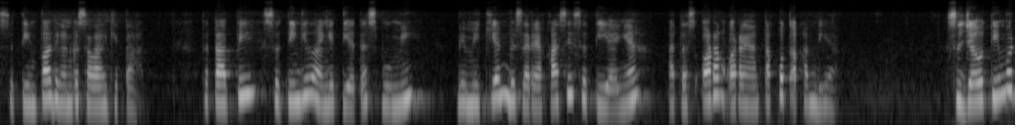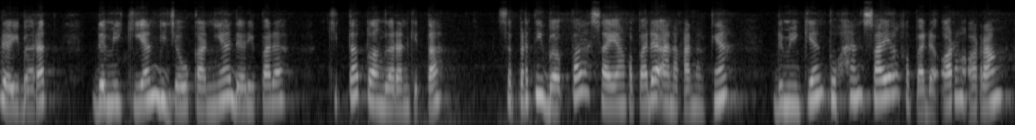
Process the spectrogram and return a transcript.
setimpal dengan kesalahan kita. Tetapi setinggi langit di atas bumi, demikian besarnya kasih setianya atas orang-orang yang takut akan dia. Sejauh timur dari barat, demikian dijauhkannya daripada kita pelanggaran kita, seperti Bapa sayang kepada anak-anaknya, Demikian Tuhan sayang kepada orang-orang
